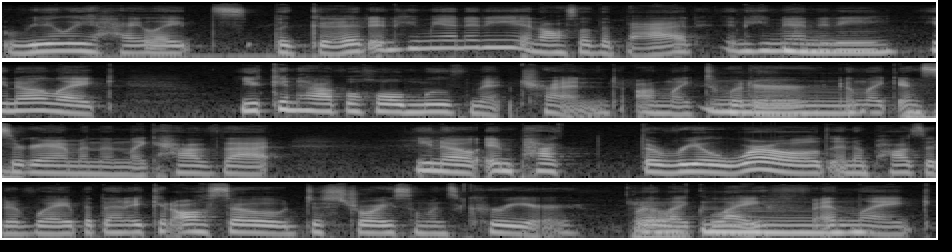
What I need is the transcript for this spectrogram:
really highlights the good in humanity and also the bad in humanity. Mm-hmm. You know, like you can have a whole movement trend on like Twitter and mm. like mm-hmm. Instagram and then like have that, you know, impact the real world in a positive way, but then it could also destroy someone's career or Yeah. like life and mm-hmm. like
